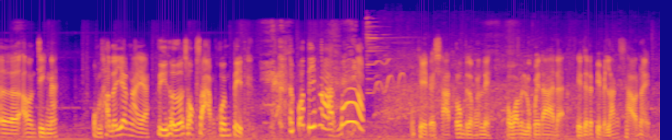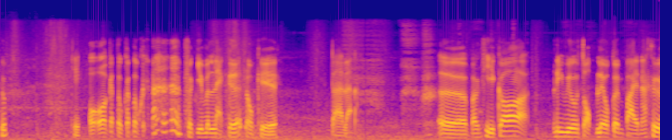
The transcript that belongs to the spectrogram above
เออเอาจริงนะ ผมทำได้ยังไงอะตีเทอร์เลอร์ช็อกสามคนติด ปฏิหารย์มาก โอเค เดี๋ยวชาร์จร่มไปตรงนั้นเลย เพราะว่ามันลุกไม่ได้แล้วเดี๋ยวจะได้เปลี่ยนเป็นร่างขาวหน่อยปึ๊บโอเคโอ้โอ้กระตุกกระตุก สกิลมันแหลกเกินโอเค ได้ละ เออบางทีก็รีวิวจบเร็วเกินไปนะคือ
